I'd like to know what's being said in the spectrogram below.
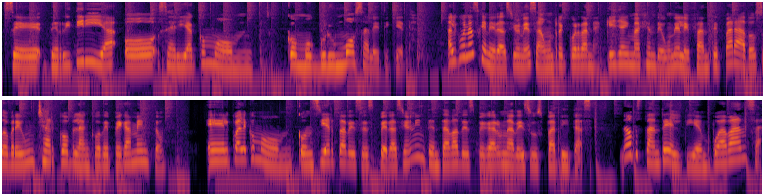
se derritiría o se haría como, como grumosa la etiqueta. Algunas generaciones aún recuerdan aquella imagen de un elefante parado sobre un charco blanco de pegamento, el cual como con cierta desesperación intentaba despegar una de sus patitas. No obstante, el tiempo avanza.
